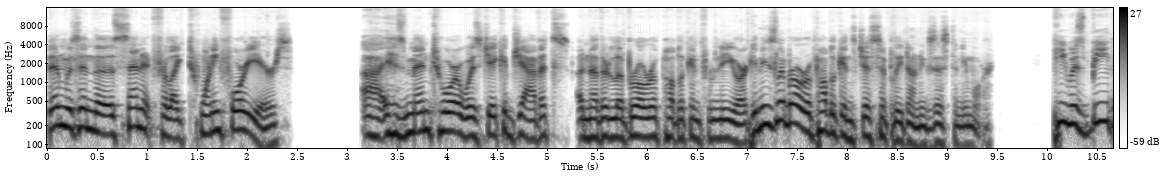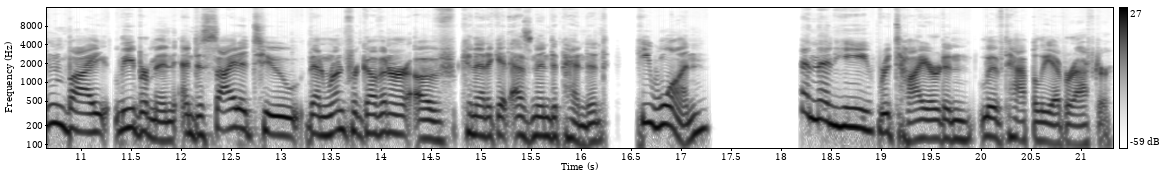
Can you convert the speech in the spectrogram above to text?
then was in the Senate for like 24 years. Uh, his mentor was Jacob Javits, another liberal Republican from New York. And these liberal Republicans just simply don't exist anymore. He was beaten by Lieberman and decided to then run for governor of Connecticut as an independent. He won, and then he retired and lived happily ever after.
